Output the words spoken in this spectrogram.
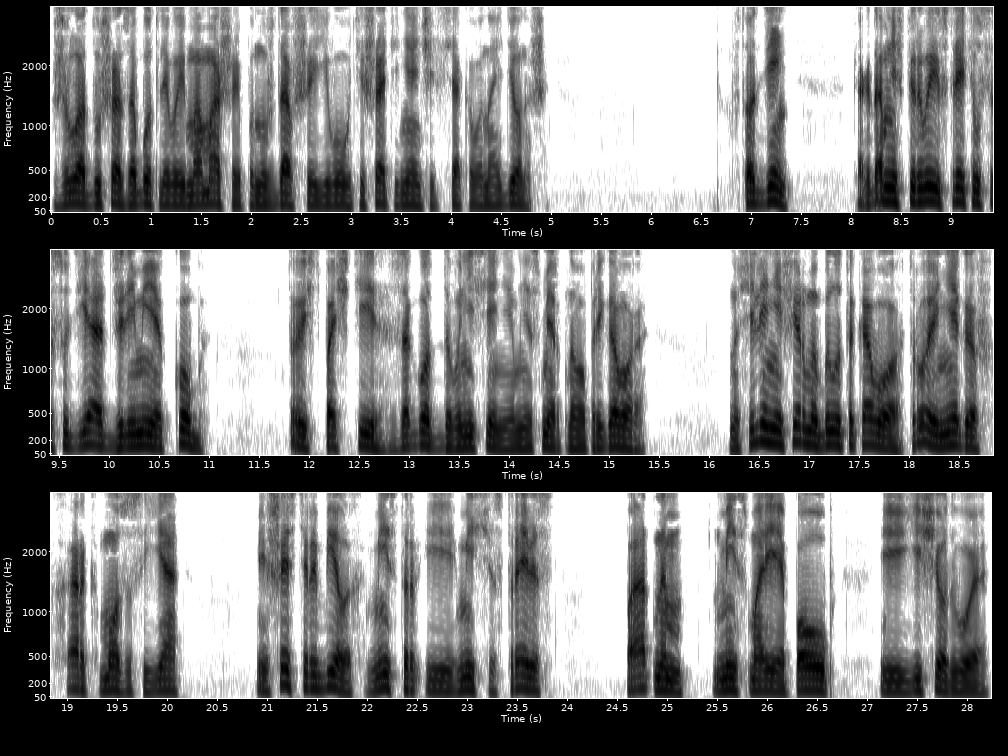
жила душа заботливой мамаши, понуждавшая его утешать и нянчить всякого найденыша. В тот день когда мне впервые встретился судья Джеремия Коб, то есть почти за год до вынесения мне смертного приговора. Население фермы было таково. Трое негров, Харк, Мозес и я, и шестеро белых, мистер и миссис Трэвис, Патнем, мисс Мария Поуп и еще двое.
